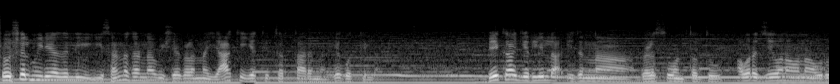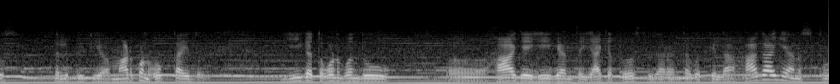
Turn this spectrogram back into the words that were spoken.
ಸೋಷಿಯಲ್ ಮೀಡಿಯಾದಲ್ಲಿ ಈ ಸಣ್ಣ ಸಣ್ಣ ವಿಷಯಗಳನ್ನು ಯಾಕೆ ಎತ್ತಿ ತರ್ತಾರೆ ನನಗೆ ಗೊತ್ತಿಲ್ಲ. ಬೇಕಾಗಿರಲಿಲ್ಲ ಇದನ್ನು ಬೆಳೆಸುವಂಥದ್ದು, ಅವರ ಜೀವನವನ್ನು ಅವರು ಸೆಲೆಬ್ರಿಟಿಯ ಮಾಡ್ಕೊಂಡು ಹೋಗ್ತಾ ಇದ್ದರು ಈಗ ತೊಗೊಂಡು ಬಂದು ಹಾಗೆ ಹೀಗೆ ಅಂತ ಯಾಕೆ ತೋರಿಸ್ತಿದ್ದಾರೆ ಅಂತ ಗೊತ್ತಿಲ್ಲ. ಹಾಗಾಗಿ ಅನಿಸ್ತು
